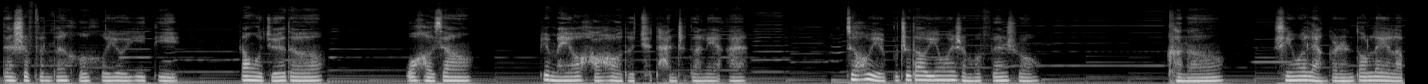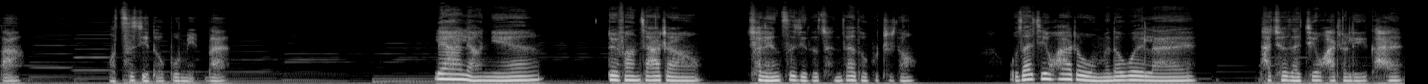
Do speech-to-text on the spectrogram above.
但是分分合合又异地，让我觉得我好像并没有好好的去谈这段恋爱。最后也不知道因为什么分手，可能是因为两个人都累了吧，我自己都不明白。恋爱两年，对方家长。却连自己的存在都不知道。我在计划着我们的未来，他却在计划着离开。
